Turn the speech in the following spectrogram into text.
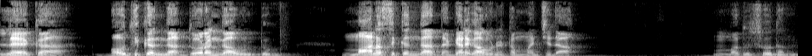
లేక భౌతికంగా దూరంగా ఉంటూ మానసికంగా దగ్గరగా ఉండటం మంచిదా? మధుసూదన్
